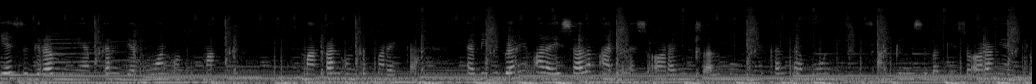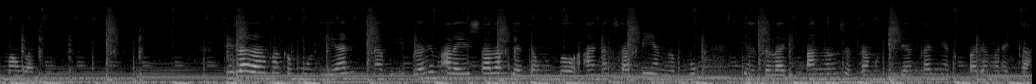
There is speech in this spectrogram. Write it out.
ia segera menyiapkan jamuan untuk makan, makan untuk mereka. Nabi Ibrahim alaihissalam adalah seorang yang selalu memuliakan tamu di samping sebagai seorang yang dermawan. Tidak lama kemudian, Nabi Ibrahim alaihissalam datang membawa anak sapi yang gemuk yang telah dipanggang serta menghidangkannya kepada mereka.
